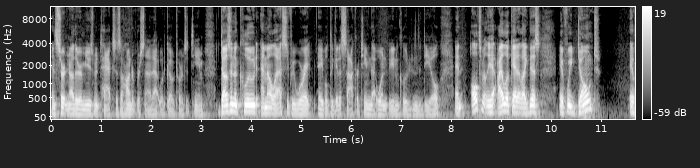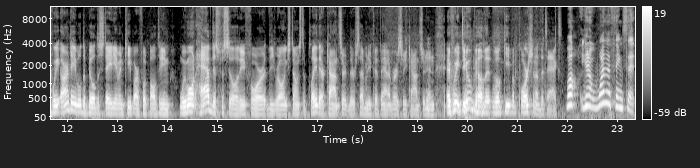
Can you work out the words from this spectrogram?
and certain other amusement taxes, 100% of that would go towards a team. Doesn't include MLS. If we were able to get a soccer team, that wouldn't be included in the deal. And ultimately, I look at it like this if we don't if we aren't able to build a stadium and keep our football team, we won't have this facility for the Rolling Stones to play their concert, their 75th anniversary concert And If we do build it, we'll keep a portion of the tax. Well, you know, one of the things that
